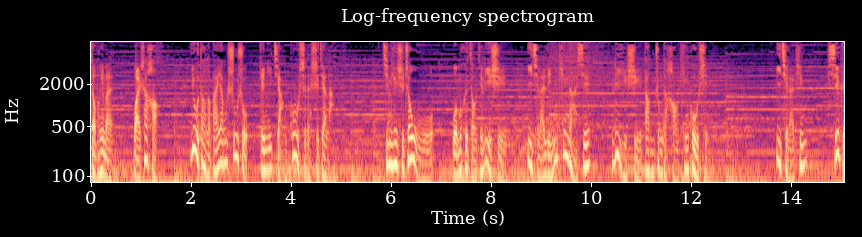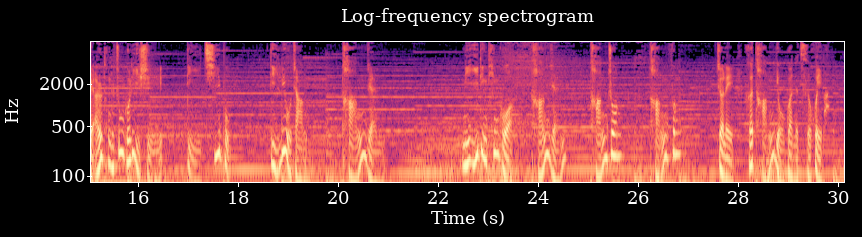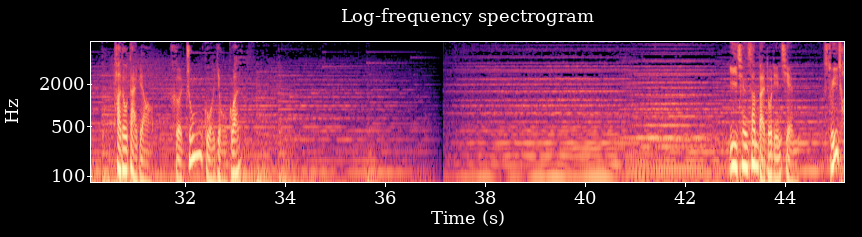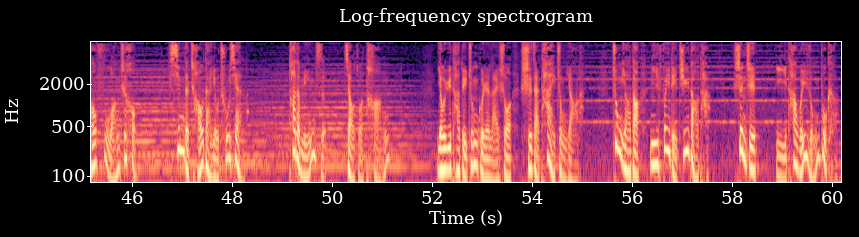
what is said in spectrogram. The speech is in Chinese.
小朋友们，晚上好！又到了白羊叔叔给你讲故事的时间了。今天是周五，我们会走进历史，一起来聆听那些历史当中的好听故事。一起来听《写给儿童的中国历史》第七部第六章《唐人》。你一定听过唐人、唐装、唐风。这类和唐有关的词汇吧，它都代表和中国有关。一千三百多年前，隋朝覆亡之后，新的朝代又出现了，它的名字叫做唐。由于它对中国人来说实在太重要了。重要到你非得知道它，甚至以它为荣不可。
